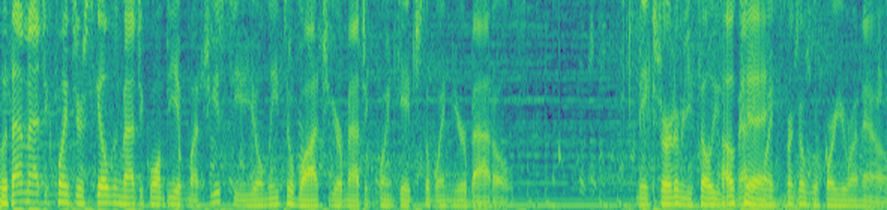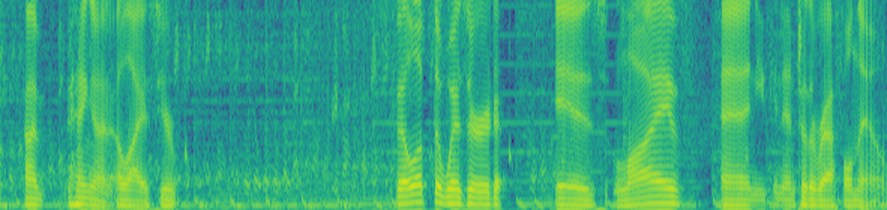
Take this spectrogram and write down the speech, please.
Without magic points, your skills and magic won't be of much use to you. You'll need to watch your magic point gauge to win your battles. Make sure to refill using Okay. magic point sprinkles before you run out. I'm. Hang on, Elias. You're. Philip the Wizard is live, and you can enter the raffle now.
